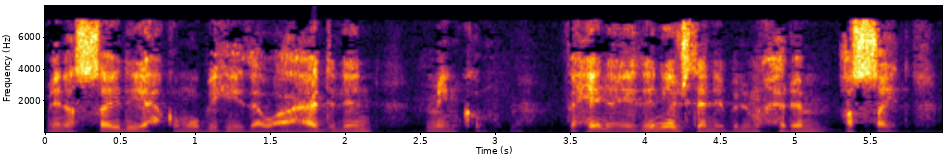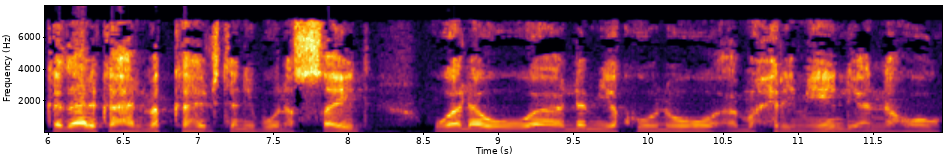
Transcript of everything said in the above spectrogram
من الصيد يحكم به ذوى عدل منكم. فحينئذ يجتنب المحرم الصيد. كذلك أهل مكة يجتنبون الصيد ولو لم يكونوا محرمين لأنه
